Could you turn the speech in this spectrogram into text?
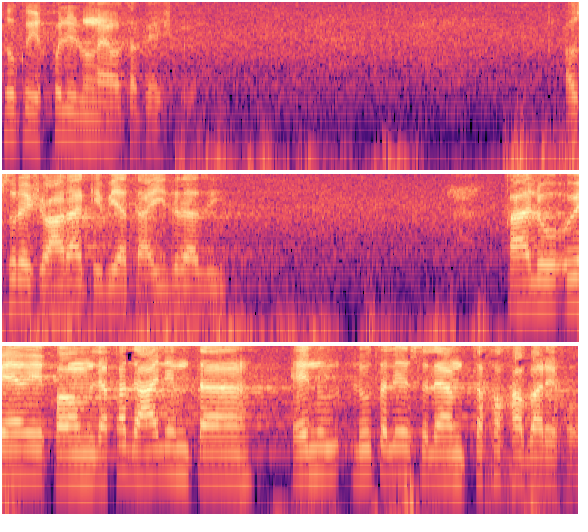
څوک یې خپل لونه او ته پیش کړي او سوره شعراء کې بیا تایید راځي قالوا ويغي قوم لقد علمت ان لوط عليه السلام ته خبره خو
